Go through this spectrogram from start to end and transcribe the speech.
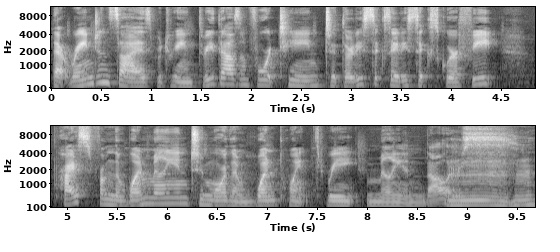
that range in size between 3,014 to 3,686 square feet, priced from the 1 million to more than 1.3 million dollars. Mm-hmm.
